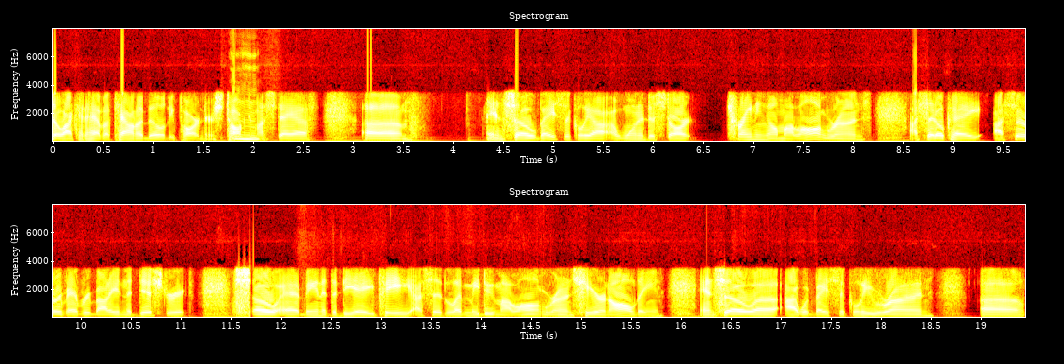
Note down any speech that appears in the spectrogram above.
so I could have accountability partners talk to my staff. Um and so basically I, I wanted to start training on my long runs. I said okay I serve everybody in the district. So at being at the DAP I said let me do my long runs here in Aldine. And so uh I would basically run uh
